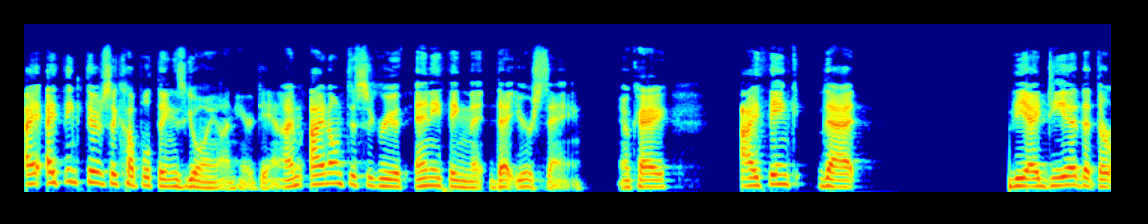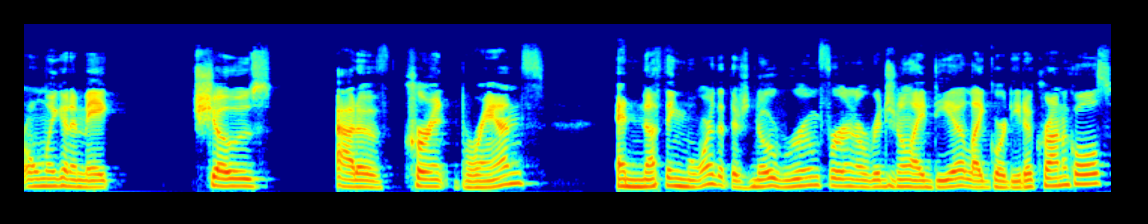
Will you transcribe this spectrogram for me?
I, I think there's a couple things going on here, Dan. I'm, I don't disagree with anything that, that you're saying. Okay. I think that the idea that they're only going to make shows out of current brands and nothing more, that there's no room for an original idea like Gordita Chronicles.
